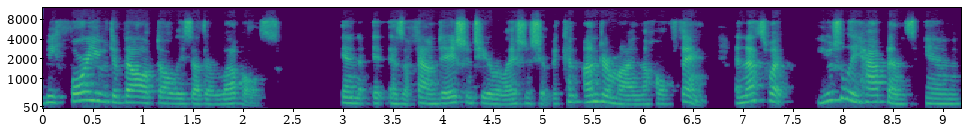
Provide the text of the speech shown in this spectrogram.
before you've developed all these other levels, and as a foundation to your relationship, it can undermine the whole thing. And that's what usually happens in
